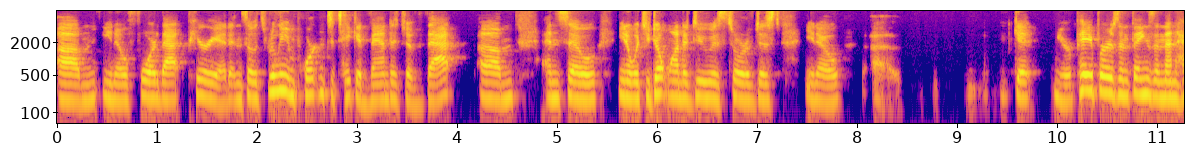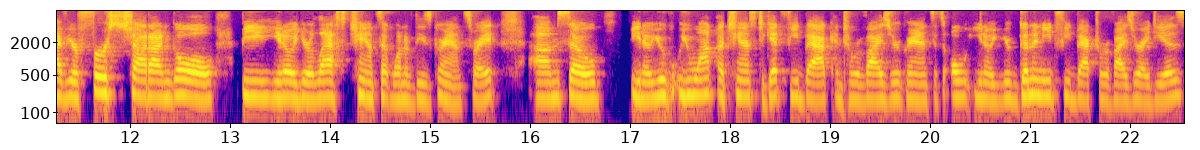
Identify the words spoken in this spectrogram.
um, you know for that period. And so it's really important to take advantage of that um, and so you know what you don't want to do is sort of just you know uh, get your papers and things and then have your first shot on goal be you know your last chance at one of these grants right? Um, so you know you, you want a chance to get feedback and to revise your grants. It's oh you know you're going to need feedback to revise your ideas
